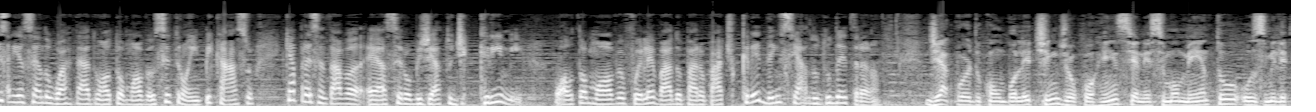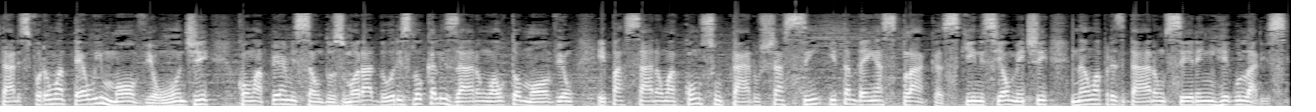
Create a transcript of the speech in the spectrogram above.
estaria sendo guardado um automóvel Citroën Picasso que apresentava é, a ser objeto de crime. O automóvel foi levado para o pátio credenciado do Detran. De acordo com o boletim de ocorrência, nesse momento, os militares foram até o imóvel, onde, com a permissão dos moradores, localizaram o automóvel e passaram a consultar o chassi e também as placas que inicialmente não apresentaram serem irregulares,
